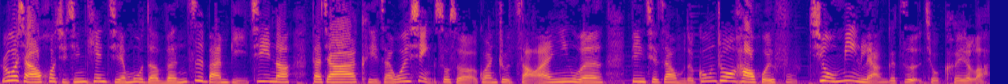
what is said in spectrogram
如果想要获取今天节目的文字版笔记呢，大家可以在微信搜索关注“早安英文”，并且在我们的公众号回复“救命”两个字就可以了。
